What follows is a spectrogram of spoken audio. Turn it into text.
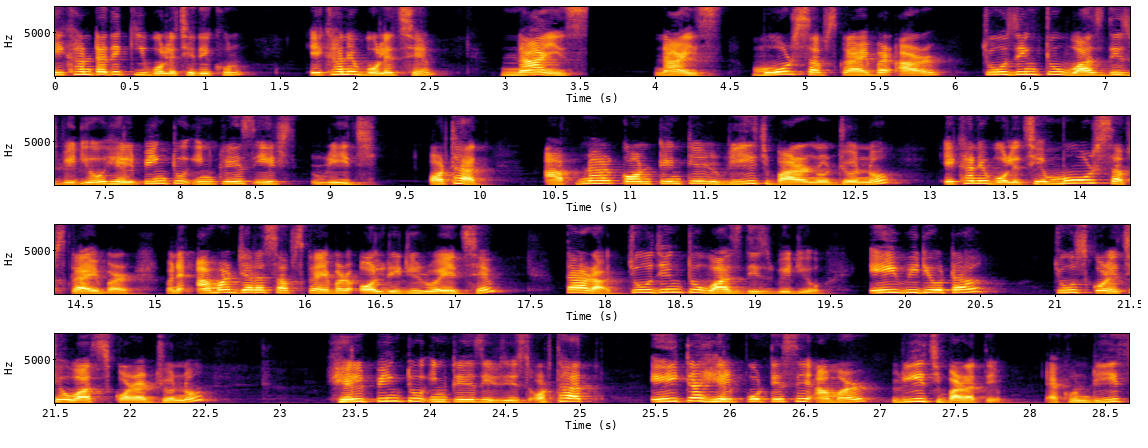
এইখানটাতে কি বলেছে দেখুন? এখানে বলেছে nice nice more subscriber are choosing to watch this video helping to increase its reach অর্থাৎ আপনার কন্টেন্টের রিচ বাড়ানোর জন্য এখানে বলেছে মোর সাবস্ক্রাইবার মানে আমার যারা সাবস্ক্রাইবার অলরেডি রয়েছে, তারা choosing to watch this video এই ভিডিওটা চুজ করেছে ওয়াচ করার জন্য। হেল্পিং টু ইনক্রিজ রিচ অর্থাৎ, এইটা হেল্প করতেছে আমার রিচ বাড়াতে। এখন রিচ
